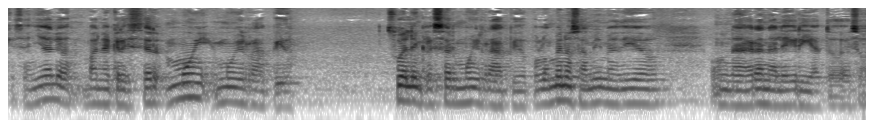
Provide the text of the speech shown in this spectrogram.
que señalo, van a crecer muy, muy rápido. Suelen crecer muy rápido, por lo menos a mí me dio una gran alegría todo eso.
